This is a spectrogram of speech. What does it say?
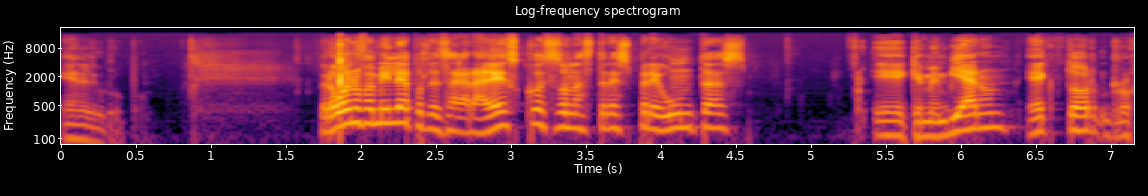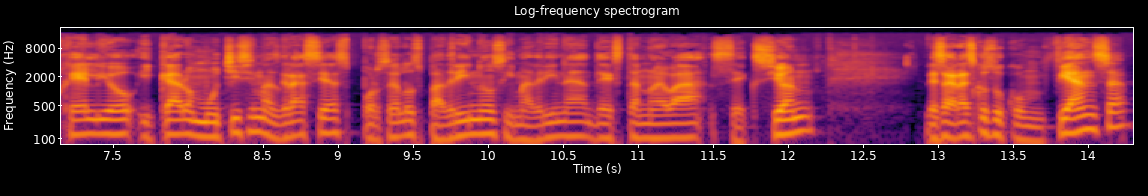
en el grupo. Pero bueno familia, pues les agradezco, esas son las tres preguntas eh, que me enviaron. Héctor, Rogelio y Caro, muchísimas gracias por ser los padrinos y madrina de esta nueva sección. Les agradezco su confianza.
